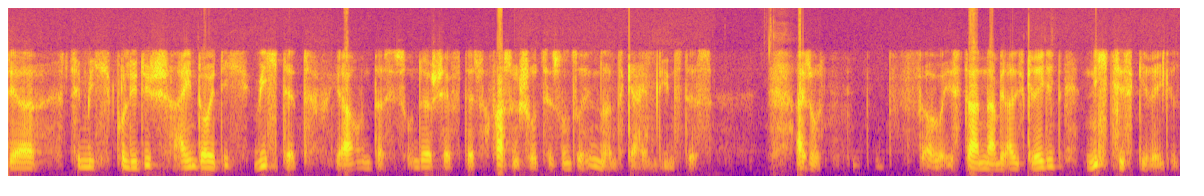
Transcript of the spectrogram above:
der ziemlich politisch eindeutig wichtet. Ja, und das ist unser Chef des Verfassungsschutzes, unseres Inlandsgeheimdienstes. Also ist dann damit alles geregelt? Nichts ist geregelt.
